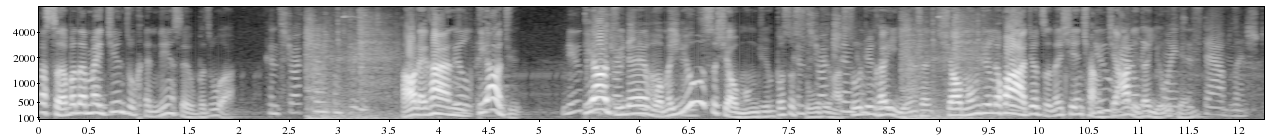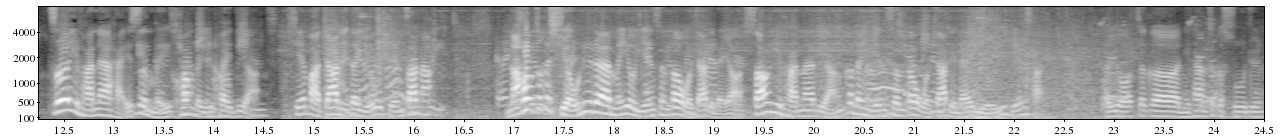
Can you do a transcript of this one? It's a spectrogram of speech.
他舍不得卖建筑，肯定守不住啊。好，来看第二局。第二局呢，我们又是小盟军，不是苏军啊。苏军可以延伸，小盟军的话就只能先抢家里的油田。这一盘呢，还是煤矿的一块地啊，先把家里的油田占了。然后这个小绿呢，没有延伸到我家里来啊。上一盘呢，两个人延伸到我家里来，有一点惨。哎呦，这个你看这个苏军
